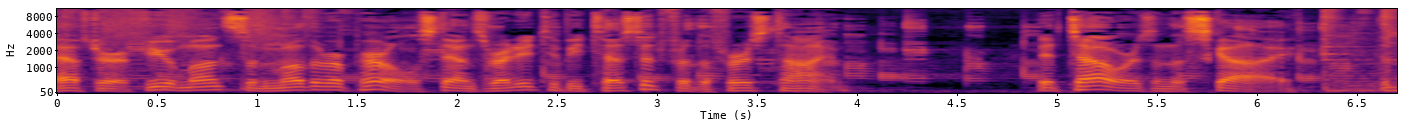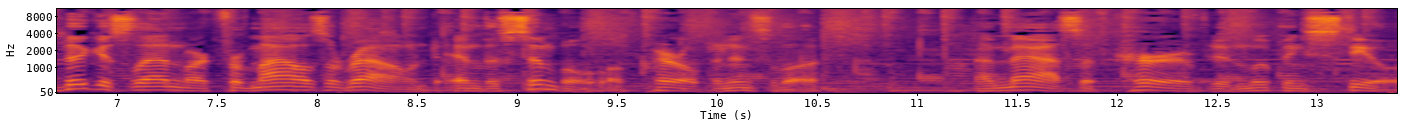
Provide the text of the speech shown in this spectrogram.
After a few months, the Mother of Peril stands ready to be tested for the first time. It towers in the sky, the biggest landmark for miles around and the symbol of Peril Peninsula, a mass of curved and looping steel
